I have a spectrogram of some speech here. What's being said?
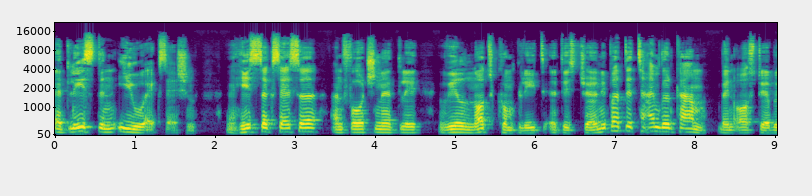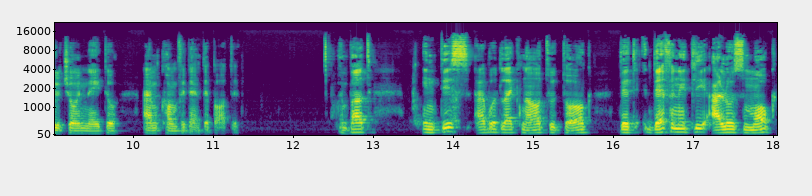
at least an EU accession. Uh, his successor, unfortunately, will not complete uh, this journey, but the time will come when Austria will join NATO. I'm confident about it. But in this, I would like now to talk that definitely Alois Mock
